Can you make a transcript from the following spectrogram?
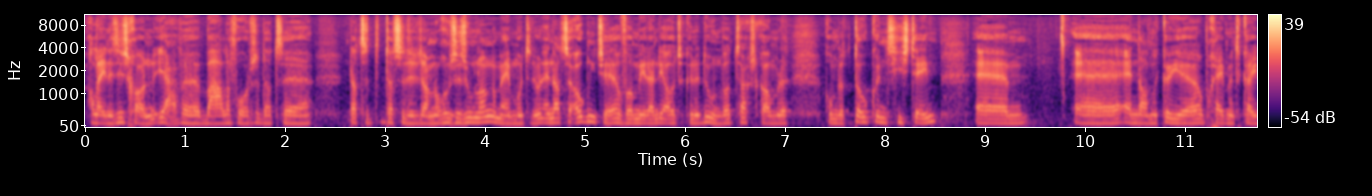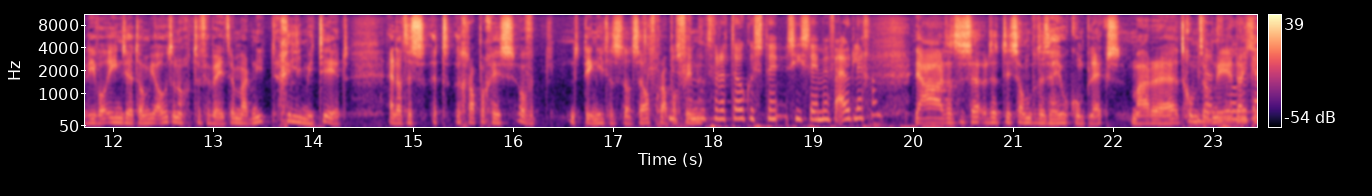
alleen het is gewoon, ja, we balen voor ze dat, dat, ze dat ze er dan nog een seizoen langer mee moeten doen. En dat ze ook niet zo heel veel meer aan die auto kunnen doen. Want straks komen de, komt het token systeem. Um, uh, en dan kun je op een gegeven moment kan je die wel inzetten om je auto nog te verbeteren, maar niet gelimiteerd. En dat is het, het grappig is, of het, ik denk niet dat ze dat zelf grappig Misschien vinden. Moeten we dat token systeem even uitleggen? Ja, dat is, dat is, allemaal, dat is heel complex. Maar uh, het komt erop neer dat je.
